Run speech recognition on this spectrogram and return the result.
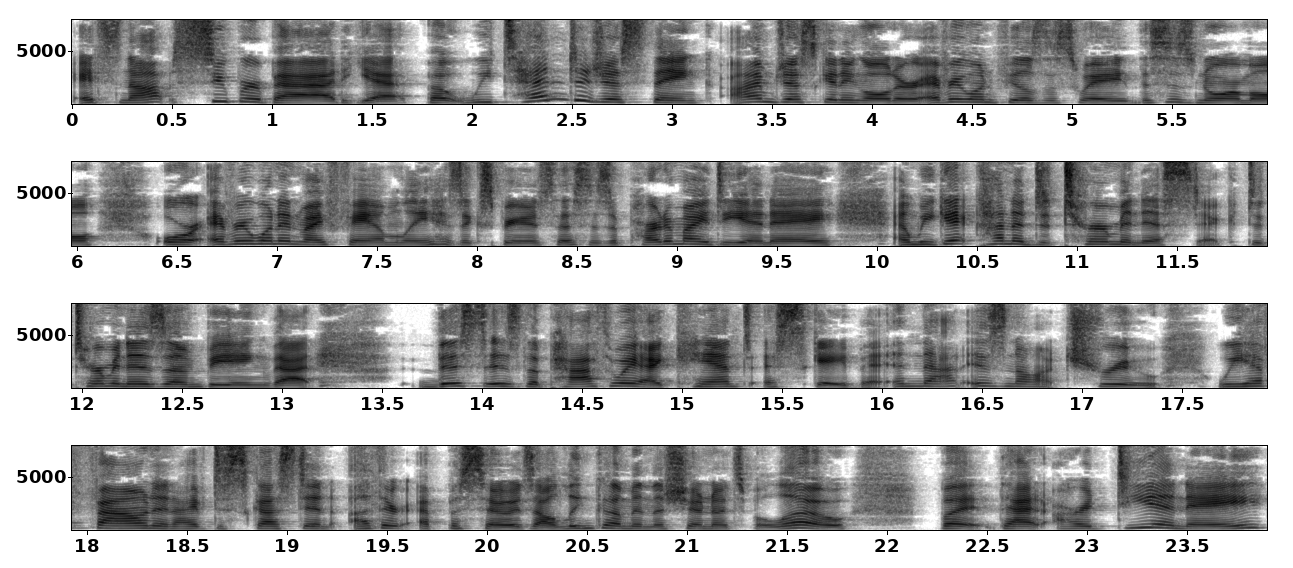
It's not super bad yet, but we tend to just think, I'm just getting older. Everyone feels this way. This is normal. Or everyone in my family has experienced this as a part of my DNA. And we get kind of deterministic. Determinism being that this is the pathway. I can't escape it. And that is not true. We have found, and I've discussed in other episodes, I'll link them in the show notes below, but that our DNA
